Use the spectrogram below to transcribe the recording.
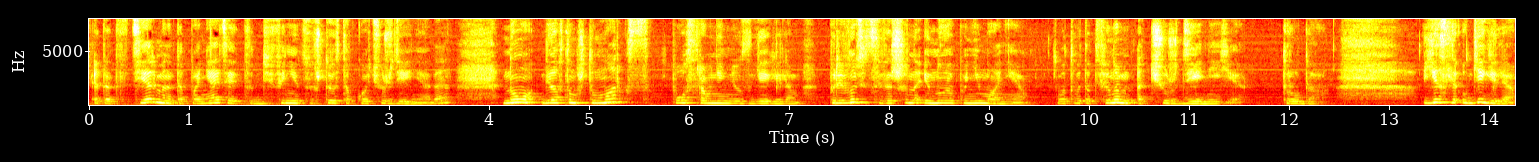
этот термин, это понятие, эту дефиницию, что есть такое отчуждение. Да? Но дело в том, что Маркс по сравнению с Гегелем привносит совершенно иное понимание. Вот в этот феномен отчуждения труда. Если у Гегеля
